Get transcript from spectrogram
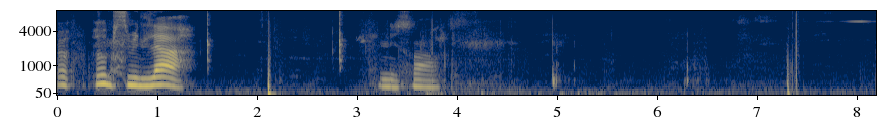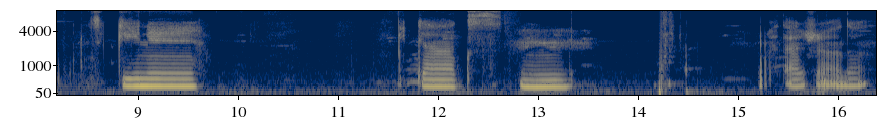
آه، آه، بسم الله. اللي صار؟ سكينة. بيكاكس. محتاج هذا.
